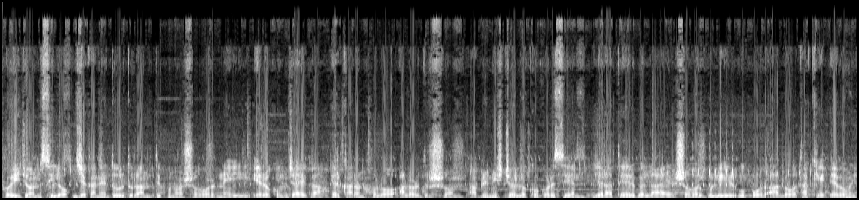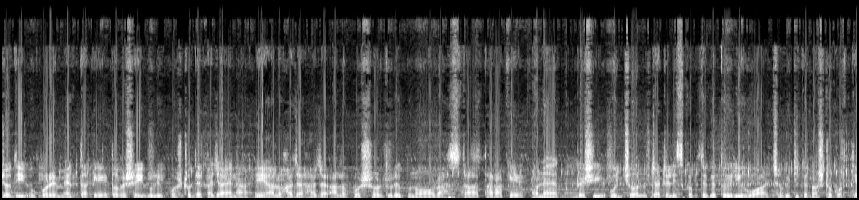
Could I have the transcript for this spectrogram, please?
প্রয়োজন ছিল, যেখানে দূর দূরান্তে কোনো শহর নেই, এরকম জায়গা। এর কারণ হলো আলোর দূষণ। আপনি নিশ্চয় লক্ষ্য করেছেন যে, রাতের বেলায় শহরগুলির উপর আলো থাকে এবং যদি উপরে মেঘ থাকে, তবে সেইগুলি স্পষ্ট দেখা যায় না। এই আলো হাজার হাজার আলোকবর্ষর দূরে কোনো রাস্তা তারাকে অনেক বেশি উজ্জ্বল, যা টেলিস্কোপ থেকে তৈরি হওয়া ছবিটিকে নষ্ট করতে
